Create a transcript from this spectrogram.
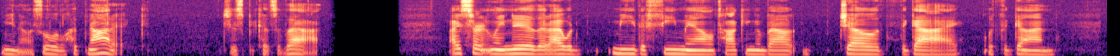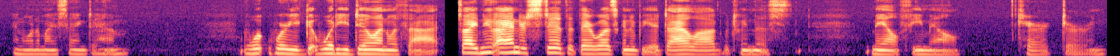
you know, it's a little hypnotic just because of that. I certainly knew that I would be the female talking about Joe, the guy with the gun. And what am I saying to him? What, where you, what are you doing with that? So I knew, I understood that there was going to be a dialogue between this male female character and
